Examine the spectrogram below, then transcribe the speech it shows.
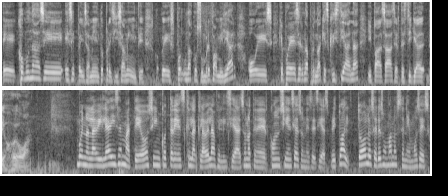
Eh, ¿Cómo nace ese pensamiento precisamente? ¿Es por una costumbre familiar o es que puede ser una persona que es cristiana y pasa a ser testigo de Jehová? Bueno, la Biblia dice en Mateo 5.3 que la clave de la felicidad es uno tener conciencia de su necesidad espiritual. Todos los seres humanos tenemos eso,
